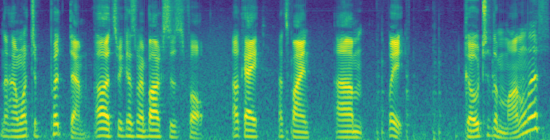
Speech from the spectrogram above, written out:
No, I want to put them. Oh, it's because my box is full. Okay, that's fine. Um, wait. Go to the monolith?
